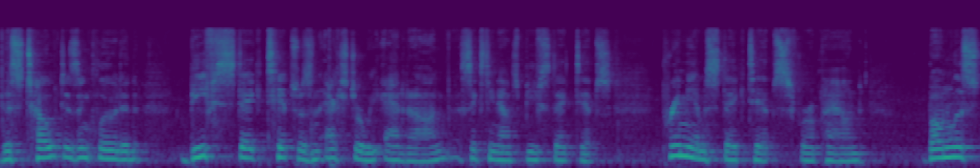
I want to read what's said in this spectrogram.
This tote is included. Beef steak tips was an extra we added on, 16 ounce beef steak tips. Premium steak tips for a pound. Boneless,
